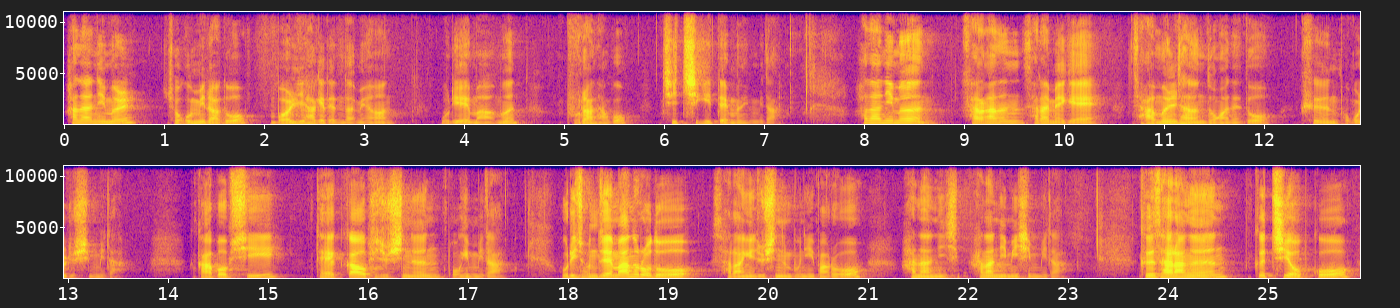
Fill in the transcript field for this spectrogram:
하나님을 조금이라도 멀리 하게 된다면 우리의 마음은 불안하고 지치기 때문입니다. 하나님은 사랑하는 사람에게 잠을 자는 동안에도 큰 복을 주십니다. 값 없이 대가 없이 주시는 복입니다. 우리 존재만으로도 사랑해 주시는 분이 바로 하나님 하나님이십니다. 그 사랑은 끝이 없고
